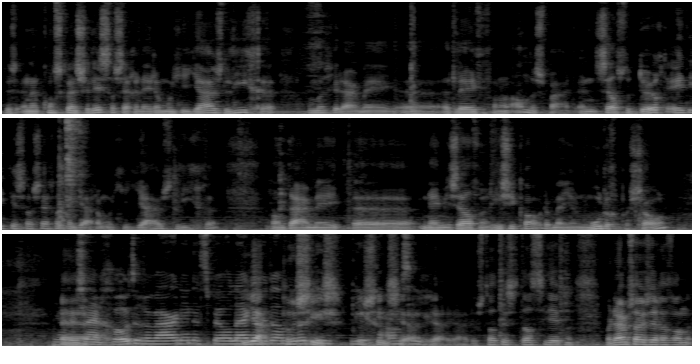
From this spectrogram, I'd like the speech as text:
dus, en een consequentialist zou zeggen, nee, dan moet je juist liegen, omdat je daarmee het leven van een ander spaart. En zelfs de deugdethicus zou zeggen, van ja, dan moet je juist liegen, want daarmee neem je zelf een risico, dan ben je een moedig persoon. Ja, er uh, zijn grotere waarden in het spel, lijkt ja, me, dan precies, de precies, ja, ja, ja, dus dat is, dat is die heeft, Maar daarom zou je zeggen van,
